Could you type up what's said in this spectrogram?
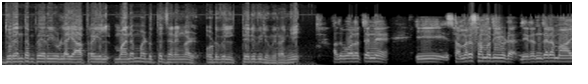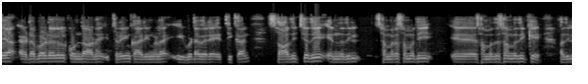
ദുരന്തം പേറിയുള്ള യാത്രയിൽ മനം മടുത്ത ജനങ്ങൾ ഒടുവിൽ തെരുവിലുമിറങ്ങി. അതുപോലെ തന്നെ ഈ സമരസമിതിയുടെ നിരന്തരമായ ഇടപെടലുകൾ കൊണ്ടാണ് ഇത്രയും കാര്യങ്ങളെ ഇവിടെ വരെ എത്തിക്കാൻ സാധിച്ചത് എന്നതിൽ സമരസമിതി സമിതി സമിതിക്ക് അതിൽ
